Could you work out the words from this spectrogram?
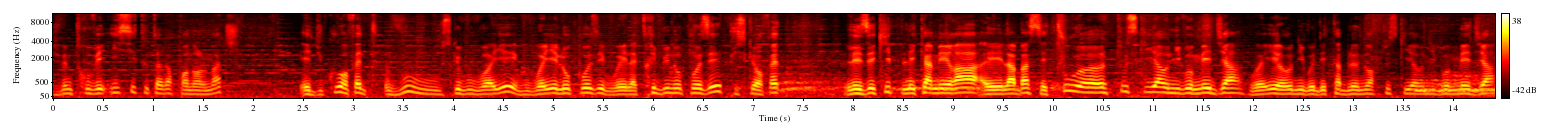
Je vais me trouver ici tout à l'heure pendant le match. Et du coup, en fait, vous, ce que vous voyez, vous voyez l'opposé, vous voyez la tribune opposée, puisque en fait, les équipes, les caméras, et là-bas c'est tout, euh, tout ce qu'il y a au niveau média, vous voyez au niveau des tables noires, tout ce qu'il y a au niveau média.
